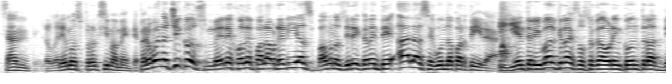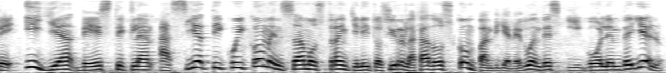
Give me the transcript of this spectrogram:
Interesante, lo veremos próximamente. Pero bueno chicos, me dejo de palabrerías, vámonos directamente a la segunda partida. Siguiente rival, cracks, nos toca ahora en contra de Illa, de este clan asiático. Y comenzamos tranquilitos y relajados con pandilla de duendes y golem de hielo.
